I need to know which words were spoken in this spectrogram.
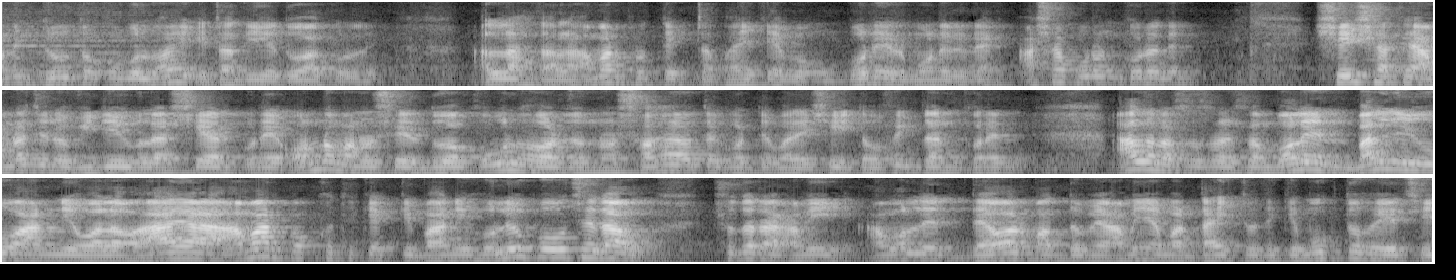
অনেক দ্রুত কবুল হয়, এটা দিয়ে দোয়া করলে। আল্লাহ তালা আমার প্রত্যেকটা ভাইকে এবং বোনের মনের এক আশা পূরণ করে দেন। সেই সাথে আমরা যেন ভিডিওগুলো শেয়ার করে অন্য মানুষের দোয়া কবুল হওয়ার জন্য সহায়তা করতে পারি, সেই তৌফিক দান করেন। আল্লাহ রাসূল বলেন, বাল্লিগু আন্নি ওয়ালাউ আয়া আমার পক্ষ থেকে একটি বাণী হলেও পৌঁছে দাও। সুতরাং আমি আমলের দেওয়ার মাধ্যমে আমি আমার দায়িত্ব থেকে মুক্ত হয়েছি।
